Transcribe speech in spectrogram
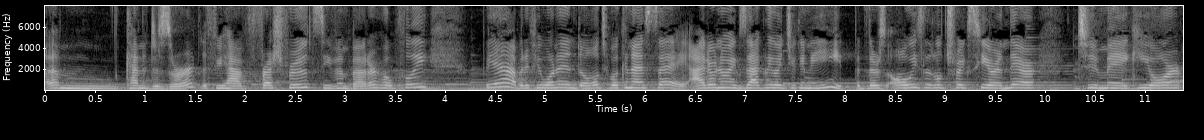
um, kind of dessert. If you have fresh fruits, even better, hopefully. But yeah, but if you want to indulge, what can I say? I don't know exactly what you're to eat, but there's always little tricks here and there to make your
